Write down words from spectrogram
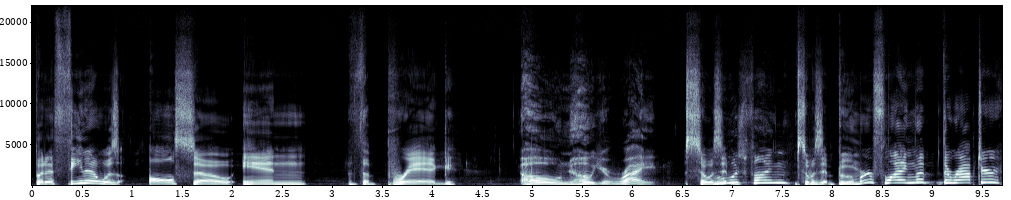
but Athena was also in the brig. Oh no, you're right. So was Who it was flying? so was it Boomer flying the the Raptor?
